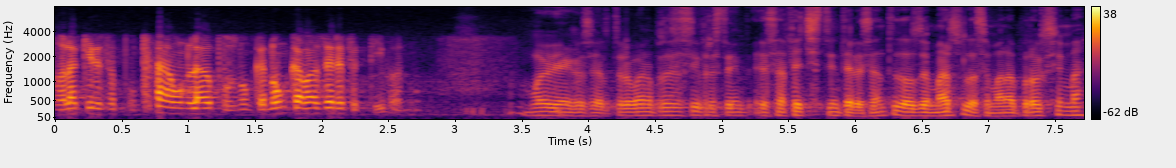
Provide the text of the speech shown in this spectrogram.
No la quieres apuntar a un lado, pues nunca nunca va a ser efectiva, ¿no? Muy bien, José Arturo. Bueno, pues esa, cifra esa fecha está interesante, 2 de marzo, la semana próxima.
